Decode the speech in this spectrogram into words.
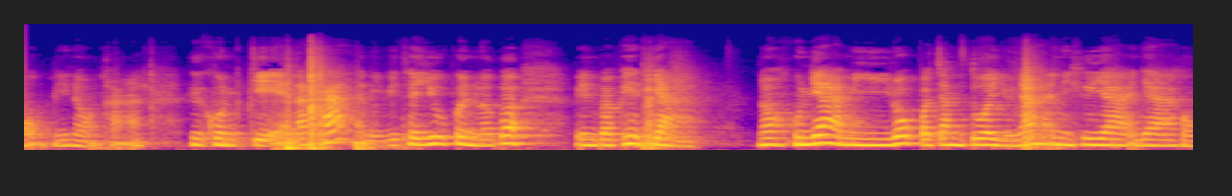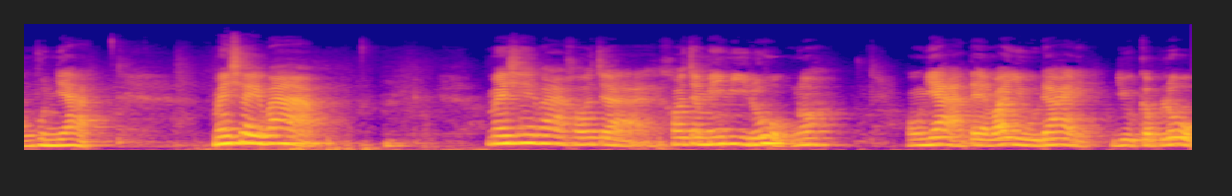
ๆพี่น้องค่ะ คือคนแก่นะคะ อันนี้วิทยุเพิ่นแล้วก็เป็นประเภทยาเนาะคุณย่ามีโรคประจำตัวอยู่นะ อันนี้คือยายาของคุณย่าไม่ใช่ว่า ไม่ใช่ว่าเขาจะเขาจะไม่มีโรคเนาะของย่าแต่ว่าอยู่ได้อยู่กับโรค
